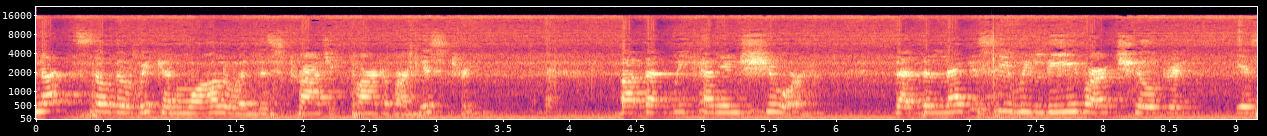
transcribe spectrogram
Not so that we can wallow in this tragic part of our history, but that we can ensure that the legacy we leave our children is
